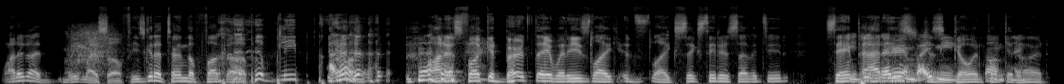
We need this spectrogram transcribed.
Why did I bleep myself? He's gonna turn the fuck up Bleep. I don't. on his fucking birthday when he's like it's like 16 or 17. St. He just Patty's just going That's all I'm fucking hard.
